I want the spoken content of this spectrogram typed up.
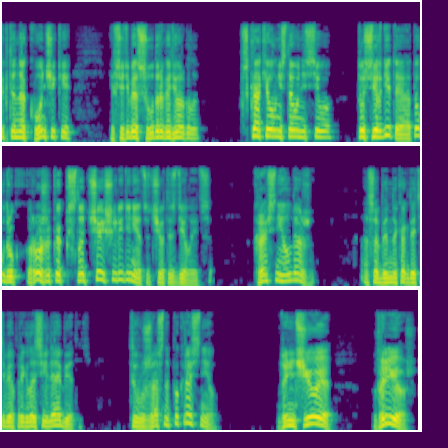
как-то на кончике, и все тебя судорога дергало. Вскакивал ни с того ни с сего. То сердитый, а то вдруг рожа как сладчайший леденец от чего-то сделается. Краснел даже. Особенно, когда тебя пригласили обедать. Ты ужасно покраснел. — Да ничего я. Врешь.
